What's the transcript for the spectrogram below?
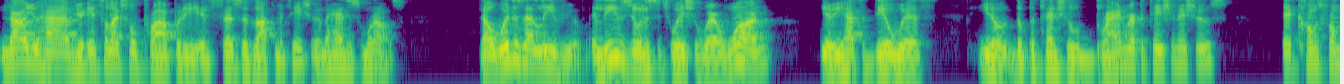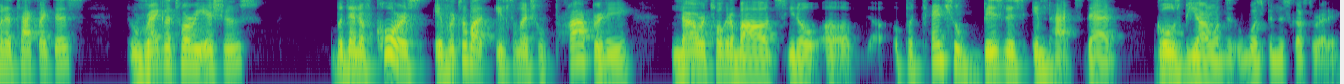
now you have your intellectual property and sensitive documentation in the hands of someone else. Now, where does that leave you? It leaves you in a situation where one, you know, you have to deal with, you know, the potential brand reputation issues that comes from an attack like this, regulatory issues. But then, of course, if we're talking about intellectual property, now we're talking about, you know, uh, potential business impact that goes beyond what, what's been discussed already.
